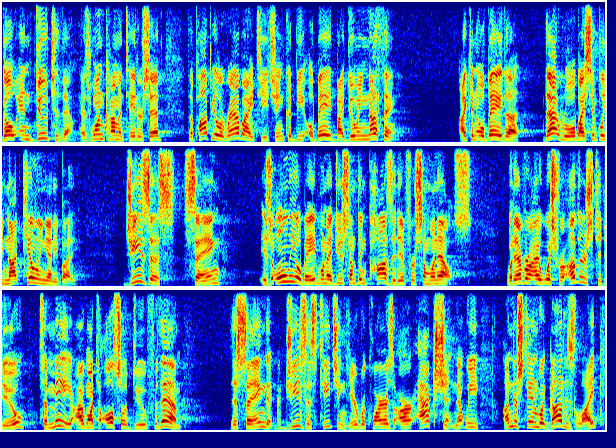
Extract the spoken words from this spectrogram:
go and do to them. As one commentator said, the popular rabbi teaching could be obeyed by doing nothing. I can obey the, that rule by simply not killing anybody. Jesus saying is only obeyed when I do something positive for someone else. Whatever I wish for others to do, to me, I want to also do for them. This saying that Jesus' teaching here requires our action, that we understand what God is like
